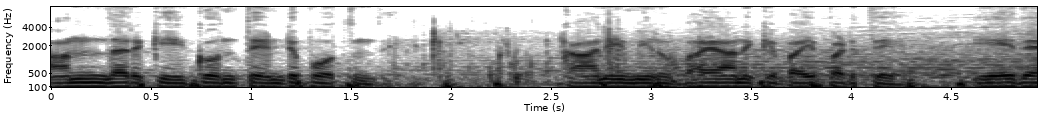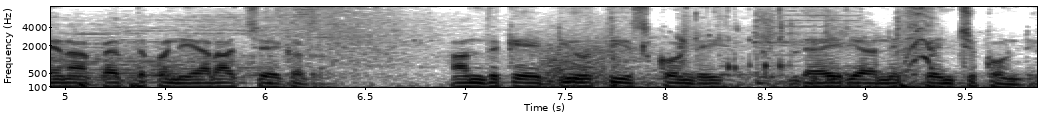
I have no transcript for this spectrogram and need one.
అందరికీ గొంతు ఎండిపోతుంది. కానీ మీరు భయానికి భయపడితే ఏదైనా పెద్ద పని ఎలా చేయగలరు? అందుకే డ్యూ తీసుకోండి ధైర్యాన్ని పెంచుకోండి.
